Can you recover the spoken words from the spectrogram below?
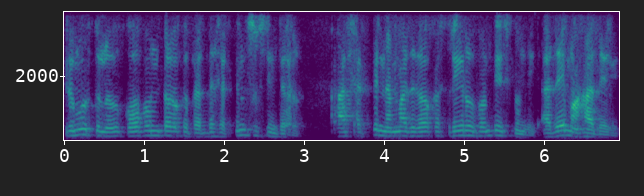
త్రిమూర్తులు కోపంతో ఒక పెద్ద శక్తిని సృష్టించారు. ఆ శక్తి నెమ్మదిగా ఒక స్త్రీ రూపం తీసుకుంది. అదే మహాదేవి.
